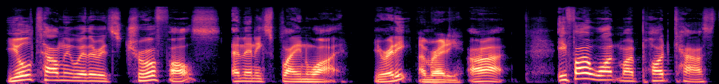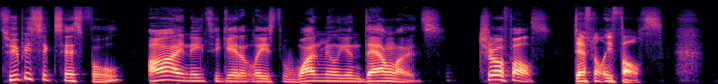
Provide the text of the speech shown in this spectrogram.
You'll tell me whether it's true or false and then explain why. You ready? I'm ready. All right. If I want my podcast to be successful, I need to get at least 1 million downloads. True or false? Definitely false.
